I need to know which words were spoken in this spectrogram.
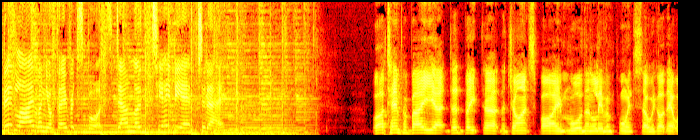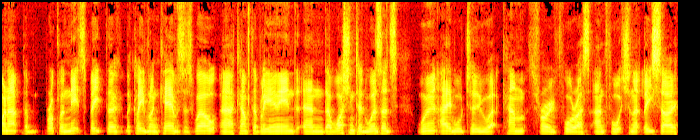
Bet live on your favourite sports. Download the TAB app today. Well, Tampa Bay uh, did beat uh, the Giants by more than 11 points, so we got that one up. The Brooklyn Nets beat the, the Cleveland Cavs as well, uh, comfortably in the end, and the Washington Wizards weren't able to uh, come through for us, unfortunately, so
